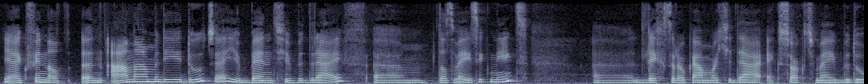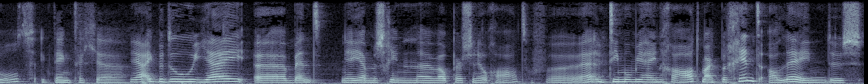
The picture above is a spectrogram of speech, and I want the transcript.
Ja, ik vind dat een aanname die je doet. Hè. Je bent je bedrijf. Um, dat weet ik niet. Uh, het ligt er ook aan wat je daar exact mee bedoelt. Ik denk dat je. Ja, ik bedoel, jij uh, bent. Ja, je hebt misschien uh, wel personeel gehad of een team om je heen gehad, maar het begint alleen. Dus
